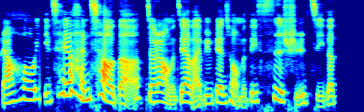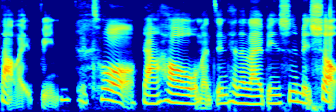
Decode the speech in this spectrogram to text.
然后一切又很巧的，就让我们今天来宾变成我们第四十集的大来宾，没错。然后我们今天的来宾是 Michelle，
